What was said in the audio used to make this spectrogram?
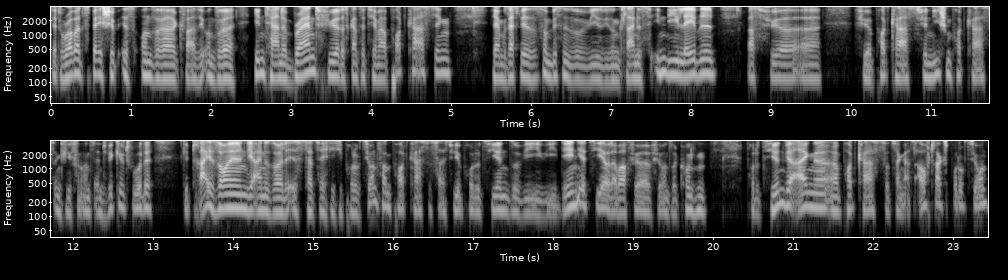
Der Robert Spaceship ist unsere, quasi unsere interne Brand für das ganze Thema Podcasting. Wir haben gesagt, wir, das ist so ein bisschen so wie, wie so ein kleines Indie-Label, was für, äh, für Podcasts, für Nischen-Podcasts irgendwie von uns entwickelt wurde. Es gibt drei Säulen. Die eine Säule ist tatsächlich die Produktion von Podcasts. Das heißt, wir produzieren so wie, wie den jetzt hier oder aber auch für, für unsere Kunden produzieren wir eigene äh, Podcasts sozusagen als Auftragsproduktion.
